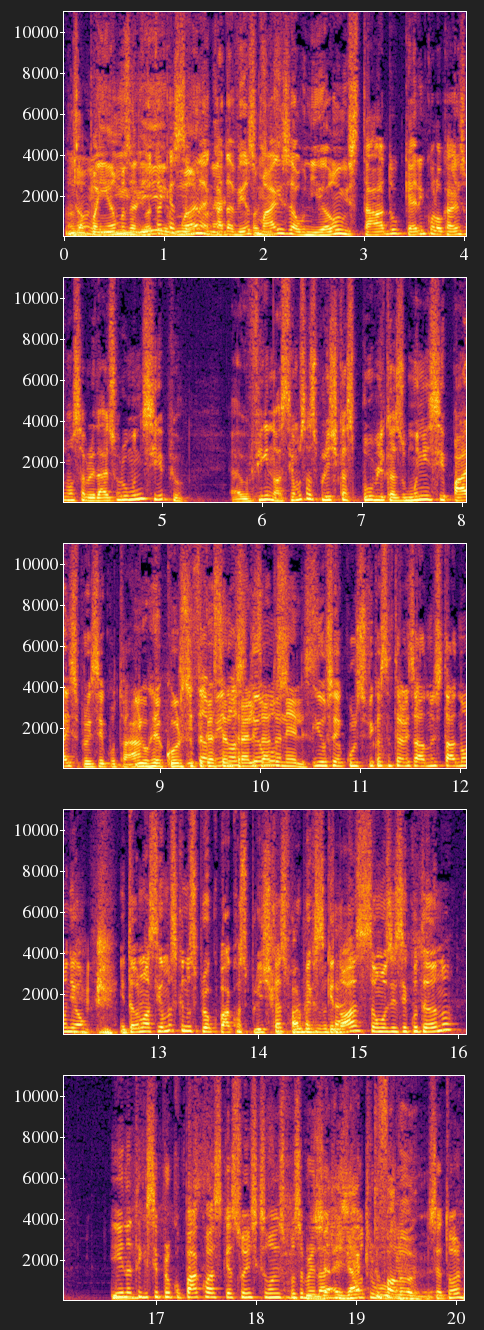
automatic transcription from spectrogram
Nós não, apanhamos e, ali. E outra questão, um ano, né? Cada vez mais a União e o Estado querem colocar a responsabilidade sobre o município. É, enfim, nós temos as políticas públicas municipais para executar. E o recurso e fica centralizado temos, neles. E os recursos ficam centralizados no Estado da União. Então nós temos que nos preocupar com as políticas públicas que nós estamos executando e ainda tem que se preocupar com as questões que são responsabilidade já, já que tu falou setor.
